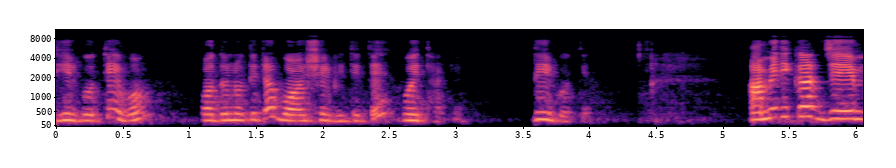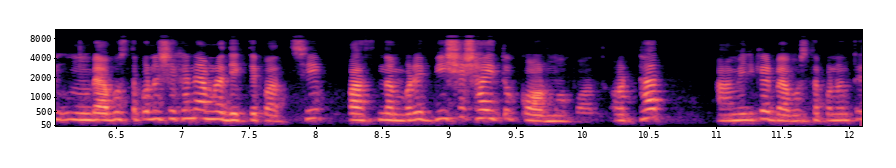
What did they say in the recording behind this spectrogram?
ধীর গতি এবং পদোন্নতিটা বয়সের ভিত্তিতে হয়ে থাকে, ধীর গতি। আমেরিকার যে ব্যবস্থাপনা, সেখানে আমরা দেখতে পাচ্ছি পাঁচ নম্বরে বিশেষায়িত কর্মপদ অর্থাৎ আমেরিকার ব্যবস্থাপনাতে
